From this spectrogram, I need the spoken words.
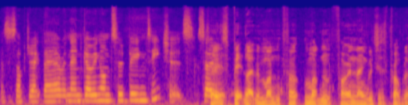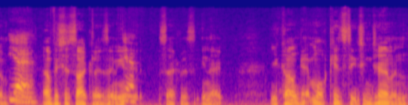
as a subject there, and then going on to being teachers. So, So, it's a bit like the modern fo- modern foreign languages problem. yeah. Our vicious cycle is, I mean, Yeah. circle is, you know, you can't get more kids teaching German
